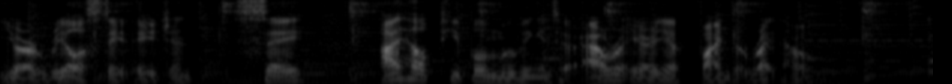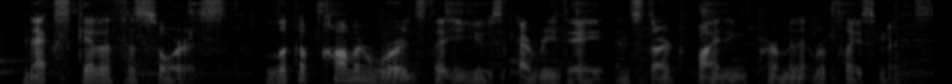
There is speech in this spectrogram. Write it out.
you're a real estate agent, say, I help people moving into our area find the right home. Next, get a thesaurus. Look up common words that you use every day and start finding permanent replacements.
